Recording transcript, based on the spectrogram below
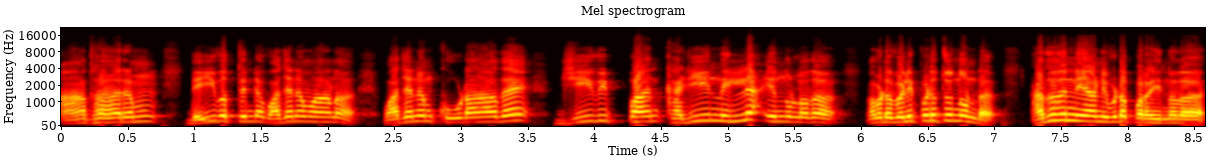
ആധാരം ദൈവത്തിന്റെ വചനമാണ്. വചനം കൂടാതെ ജീവിപ്പാൻ കഴിയുന്നില്ല എന്നുള്ളത് അവിടെ വെളിപ്പെടുത്തുന്നുണ്ട്. അതുതന്നെയാണ് ഇവിടെ പറയുന്നത്.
